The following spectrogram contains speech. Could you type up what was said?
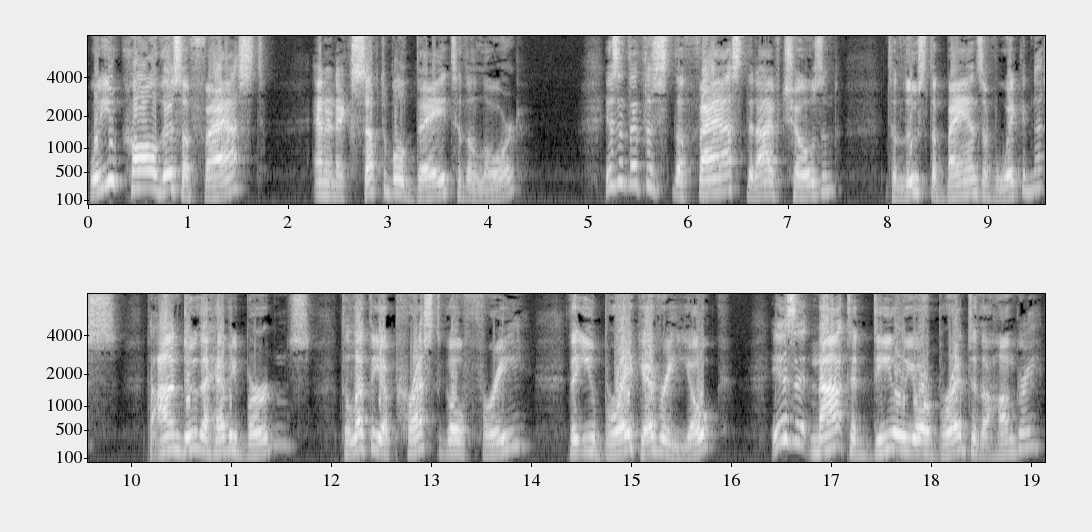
Will you call this a fast and an acceptable day to the Lord? Isn't that this the fast that I've chosen? To loose the bands of wickedness? To undo the heavy burdens? To let the oppressed go free? That you break every yoke? Is it not to deal your bread to the hungry?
